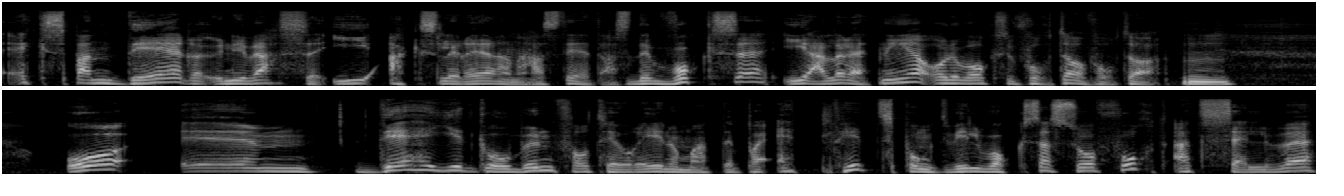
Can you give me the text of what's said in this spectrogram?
ekspanderer universet i akselererende hastighet. Altså Det vokser i alle retninger, og det vokser fortere og fortere. Og ehm, det har gitt grobunn for teorien om at det på et tidspunkt vil vokse så fort at selve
